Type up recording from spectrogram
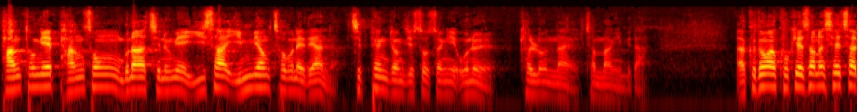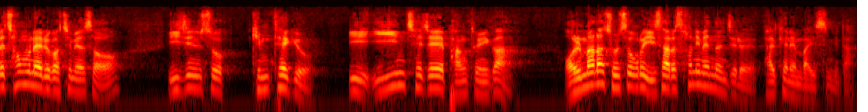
방통위 방송문화진흥회 이사 임명 처분에 대한 집행정지 소송이 오늘 결론 날 전망입니다. 아, 그동안 국회에서는 세 차례 청문회를 거치면서 이진숙, 김태규 이 2인 체제의 방통위가 얼마나 졸속으로 이사를 선임했는지를 밝혀낸 바 있습니다.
